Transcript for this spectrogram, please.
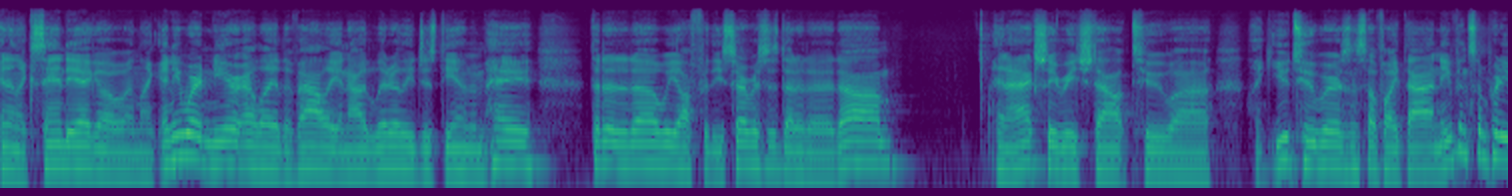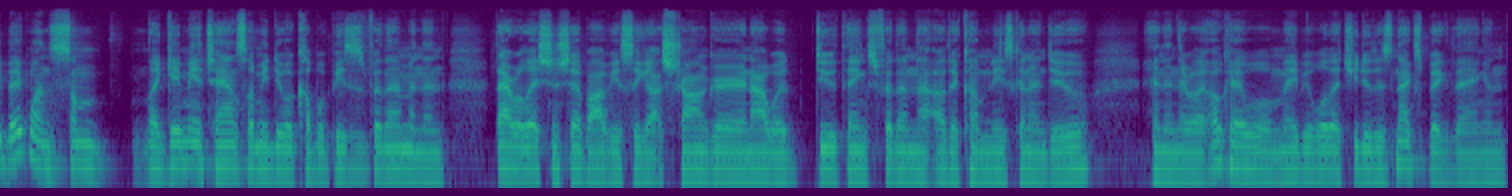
and in like San Diego and like anywhere near LA, the Valley. And I literally just DM'd him, hey, da da da da, we offer these services, da da da da da. And I actually reached out to uh, like YouTubers and stuff like that, and even some pretty big ones. Some like gave me a chance, let me do a couple pieces for them, and then that relationship obviously got stronger. And I would do things for them that other companies couldn't do. And then they were like, okay, well maybe we'll let you do this next big thing. And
